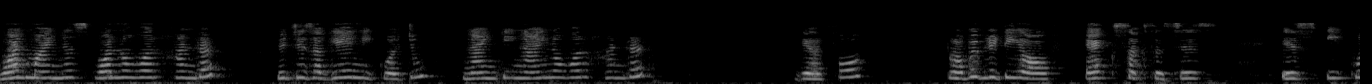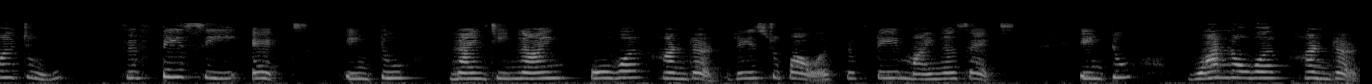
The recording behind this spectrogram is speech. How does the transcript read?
1 minus 1 over 100 which is again equal to 99 over 100. Therefore, probability of X successes is equal to 50CX into 99 over 100 raised to power 50 minus X into 1 over 100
